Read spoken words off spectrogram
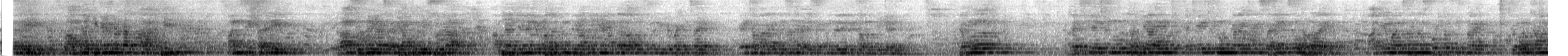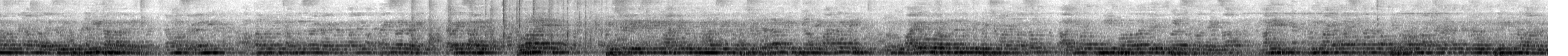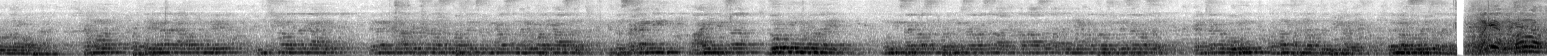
आपल्या कुठल्याही प्रकारचा आर्थिक मानसिक शारीरिक त्रास होऊ यासाठी आपण ही सुविधा आपल्या जिल्ह्याचे पालकमंत्री आदरणीय आमदार विखे पाटील साहेब यांच्या मार्गदर्शनाखाली संबंधित चालू केली आहे त्यामुळं ज्याची ज्याची नोंद झाली आहे त्याची याची नोंद करायची आहे, सगळ्यांचं होणार आहे माझ्या माणसांना स्पष्ट सूचना आहे शेवटच्या माणसाचं काम झाल्याशिवाय तो कुठेही जाणार नाही. त्यामुळे सगळ्यांनी आतापर्यंत चांगलं सहकार्य करत आले आताही सहकार्य करायचं आहे. कोणालाही पैसे द्यायचे नाही मागे तर तुम्ही पैसे घेणार नाही तुमच्याकडून मागणार नाही. परंतु बाहेर उभं राहून जर तुम्ही पैसे मागत असाल तर अजिबात तुम्ही कोणाला एक रुपया सुद्धा द्यायचा नाही. तुम्ही मागत असाल तर त्याचा फुटबॉल मागच्याकडे त्याच्यावर तुम्ही सुद्धा मागेल गोळा वापरा त्यामुळं प्रत्येक येणाऱ्या कालावधीमध्ये तुमची जबाबदारी आहे येणारी जिल्हा परिषद असेल पंचायत समिती असेल नगरपालिका असेल तिथं सगळ्यांनी महायुतीचा जो कोणी उमेदवार आहे मोदी साहेब असेल फडणवीस साहेब असेल अजित दादा असेल आदरणीय एकनाथराव शिंदे साहेब असेल यांच्याकडे बघून मतदान चांगल्या पद्धतीने करायचं धन्यवाद शुभेच्छा धन्यवाद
